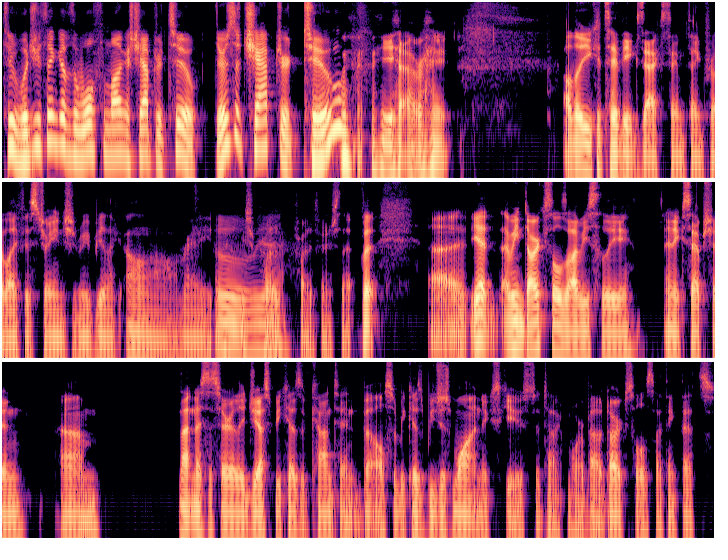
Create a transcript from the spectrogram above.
Dude, what'd you think of The Wolf Among Us Chapter 2? There's a Chapter 2? yeah, right. Although you could say the exact same thing for Life is Strange, and we'd be like, "Oh, right, Ooh, we should yeah. probably, probably finish that." But uh, yeah, I mean, Dark Souls obviously an exception, um, not necessarily just because of content, but also because we just want an excuse to talk more about Dark Souls. I think that's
